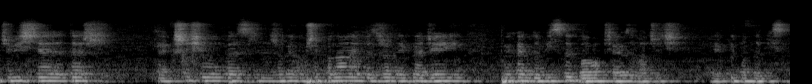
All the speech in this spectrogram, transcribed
Oczywiście też, Krzysiu, bez żadnego przekonania, bez żadnych nadziei, pojechałem do Wisły, bo chciałem zobaczyć, jak wygląda Wisła.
